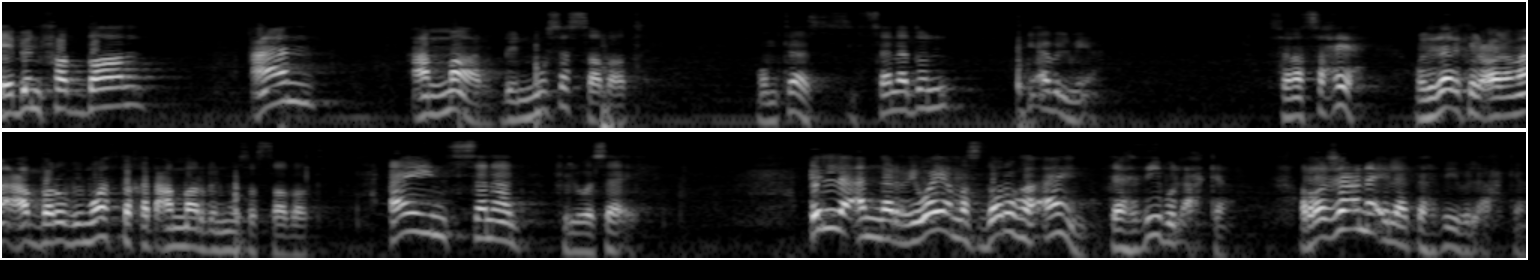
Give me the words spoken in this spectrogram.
ابن فضال عن عمار بن موسى السباط ممتاز. سند مئة بالمئة. سند صحيح. ولذلك العلماء عبروا بموثقة عمار بن موسى الصابات أين السند في الوسائل؟ إلا أن الرواية مصدرها أين؟ تهذيب الأحكام. رجعنا إلى تهذيب الأحكام.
